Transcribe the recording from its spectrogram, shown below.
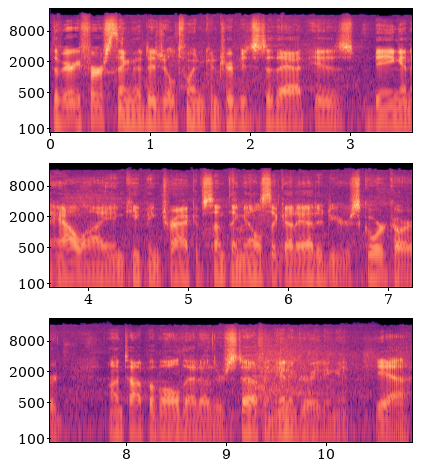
The very first thing the digital twin contributes to that is being an ally and keeping track of something else that got added to your scorecard on top of all that other stuff and integrating it. Yeah,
